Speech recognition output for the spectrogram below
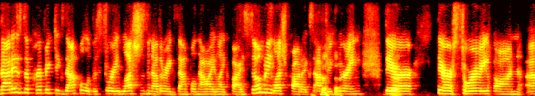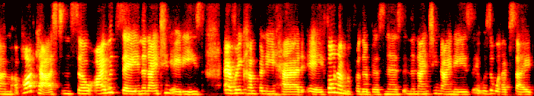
that is the perfect example of a story. Lush is another example. Now I like buy so many Lush products after hearing their. Yeah their story on um, a podcast. And so I would say in the 1980s, every company had a phone number for their business. In the 1990s, it was a website.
